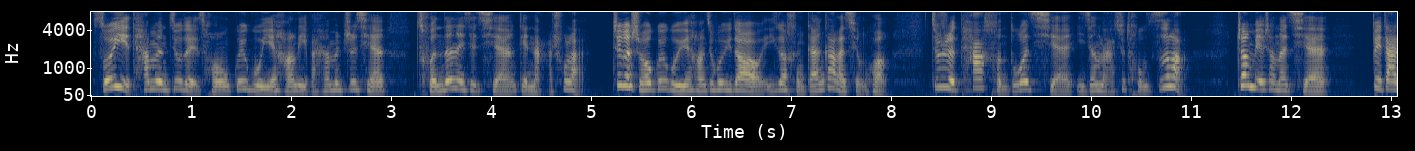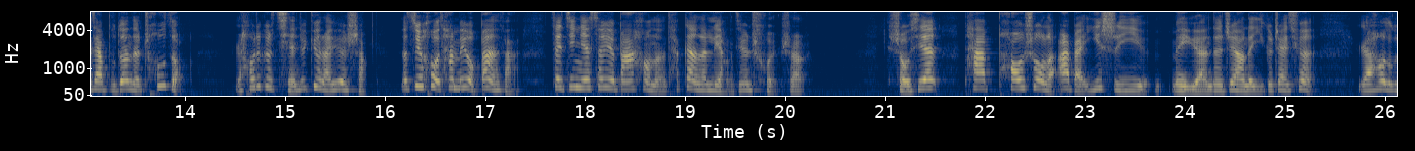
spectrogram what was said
所以他们就得从硅谷银行里把他们之前存的那些钱给拿出来。这个时候，硅谷银行就会遇到一个很尴尬的情况，就是他很多钱已经拿去投资了，账面上的钱被大家不断的抽走。然后这个钱就越来越少，那最后他没有办法，在今年三月八号呢，他干了两件蠢事儿。首先，他抛售了二百一十亿美元的这样的一个债券，然后呢，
